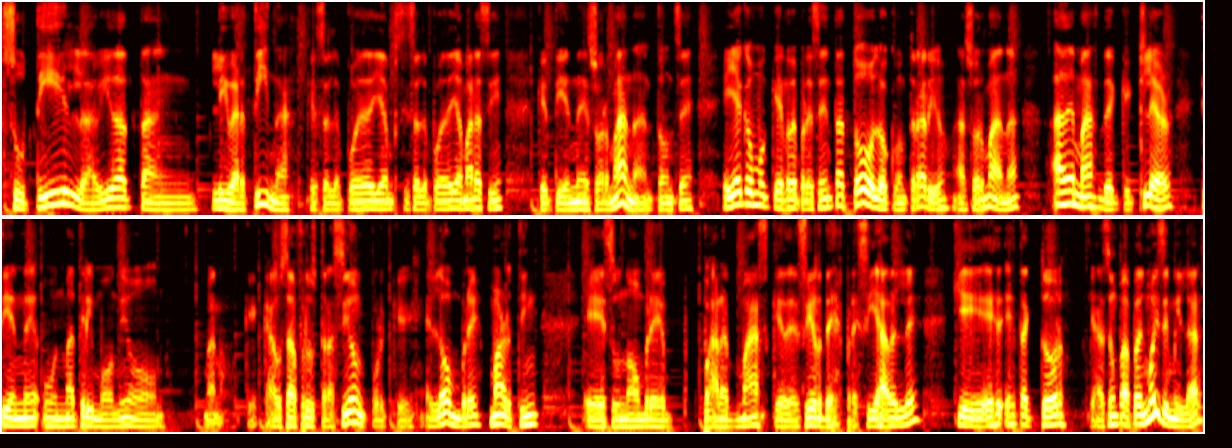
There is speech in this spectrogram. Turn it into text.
sutil, la vida tan libertina, que se le puede si se le puede llamar así, que tiene su hermana. Entonces, ella como que representa todo lo contrario a su hermana, además de que Claire tiene un matrimonio, bueno, que causa frustración, porque el hombre, Martin, es un hombre para más que decir despreciable, que este actor que hace un papel muy similar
